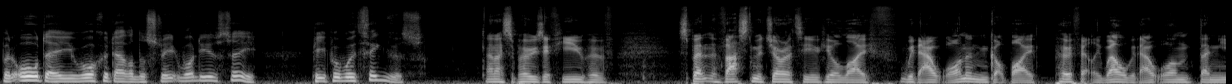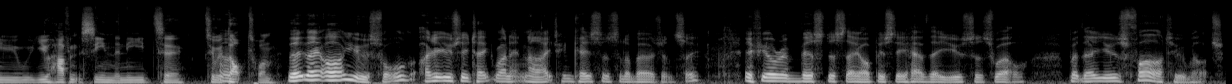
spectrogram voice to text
but all day you walk down the street, what do you see? People with fingers. And I suppose if you have spent the vast majority of your life without one and got by perfectly well without one, then you you haven't seen the need to to adopt one. They, they are useful. I usually take one at night in case there's an emergency. If you're in business, they obviously have their use as well, but they're used far too much.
